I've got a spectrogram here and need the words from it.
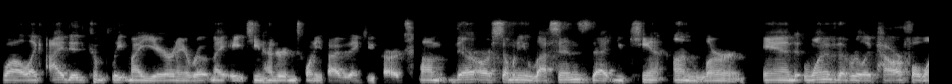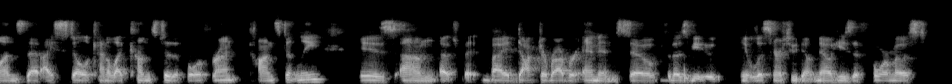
while like I did complete my year and I wrote my 1825 thank you cards, um, there are so many lessons that you can't unlearn. And one of the really powerful ones that I still kind of like comes to the forefront constantly is um, by Dr. Robert Emmons. So for those of you who you know, listeners who don't know, he's the foremost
